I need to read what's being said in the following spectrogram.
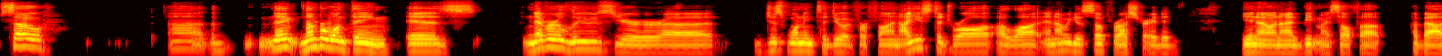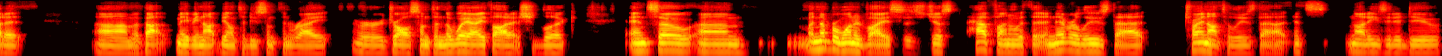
so uh, the number one thing is never lose your uh, just wanting to do it for fun. I used to draw a lot and I would get so frustrated, you know, and I'd beat myself up about it, um, about maybe not being able to do something right or draw something the way I thought it should look. And so um, my number one advice is just have fun with it and never lose that. Try not to lose that. It's not easy to do.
